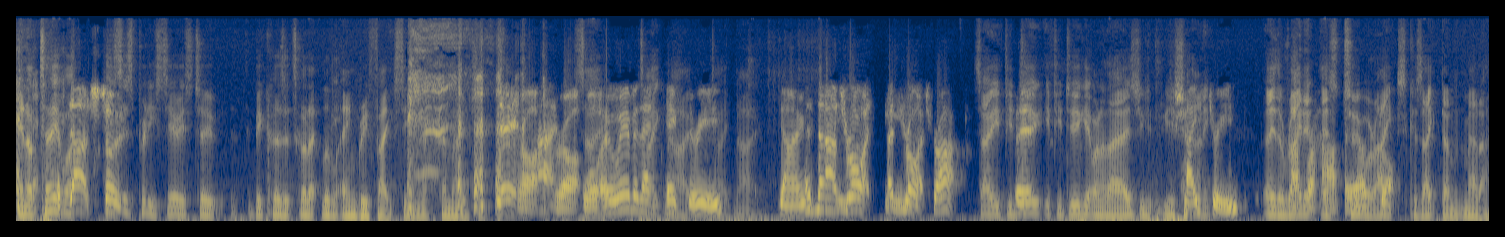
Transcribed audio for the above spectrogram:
And I'll tell you what, this is pretty serious too, because it's got a little angry face in the emoji. yeah. Right, right. So well, whoever that texter is. Don't. No, that's eat right. That's right. The truck. So if you do if you do get one of those, you, you should only either rate it as two hour or eight because eight doesn't matter.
